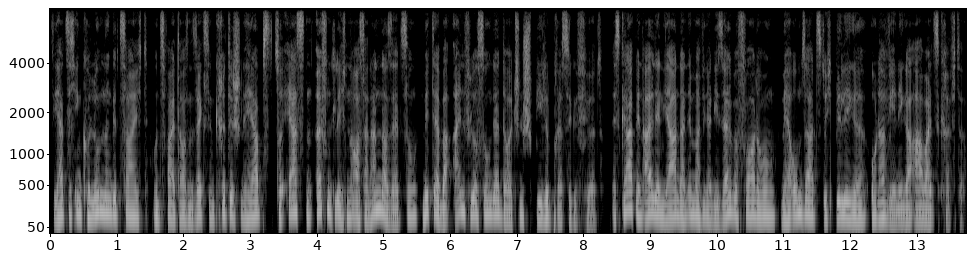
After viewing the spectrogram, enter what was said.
Sie hat sich in Kolumnen gezeigt und 2006 im kritischen Herbst zur ersten öffentlichen Auseinandersetzung mit der Beeinflussung der deutschen Spielepresse geführt. Es gab in all den Jahren dann immer wieder dieselbe Forderung, mehr Umsatz durch billige oder weniger Arbeitskräfte.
